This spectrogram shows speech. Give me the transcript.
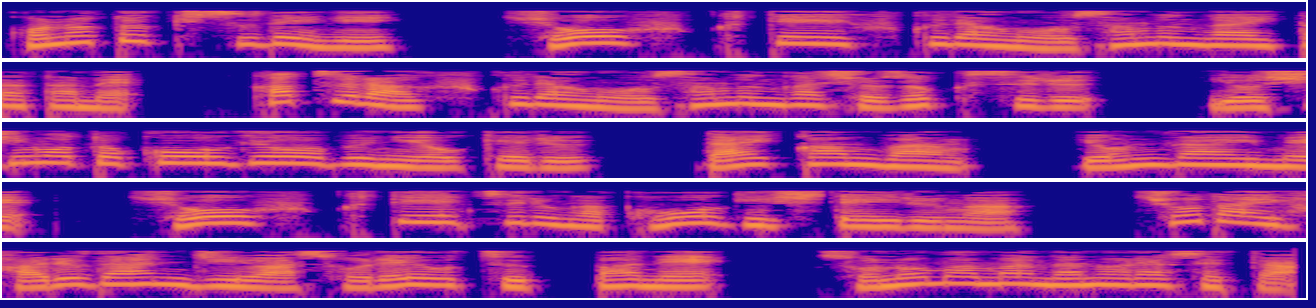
この時すでに、小福亭福団治がいたため、桂福団治が所属する、吉本工業部における、大看板、四代目、小福亭鶴が抗議しているが、初代春団治はそれを突っぱね、そのまま名乗らせた。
